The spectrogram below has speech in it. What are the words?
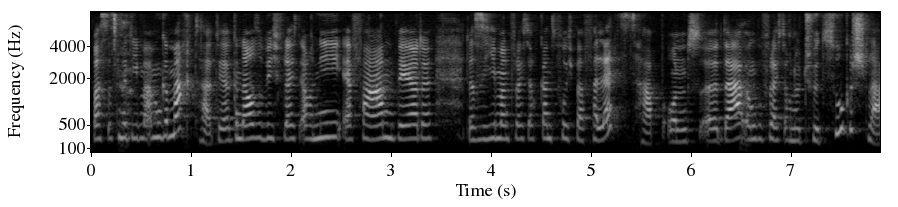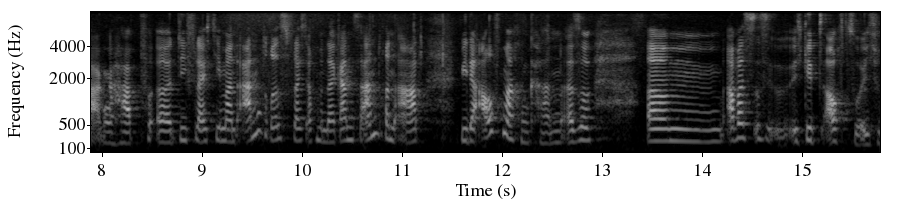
was es mit jemandem gemacht hat. Ja, genauso wie ich vielleicht auch nie erfahren werde, dass ich jemanden vielleicht auch ganz furchtbar verletzt habe und äh, da irgendwo vielleicht auch eine Tür zugeschlagen habe, äh, die vielleicht jemand anderes, vielleicht auch mit einer ganz anderen Art wieder aufmachen kann. Also ähm, aber es ist, ich gebe es auch zu, ich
